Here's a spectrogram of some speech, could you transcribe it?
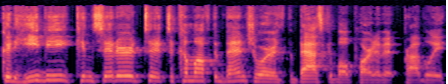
could he be considered to, to come off the bench, or is the basketball part of it probably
